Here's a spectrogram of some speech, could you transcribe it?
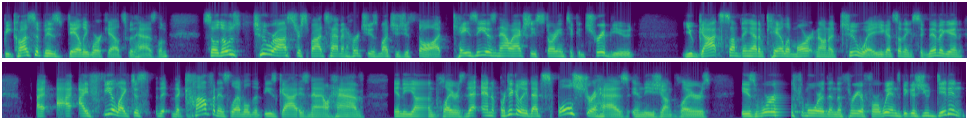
because of his daily workouts with Haslem. So those two roster spots haven't hurt you as much as you thought. KZ is now actually starting to contribute. You got something out of Caleb Martin on a two way. You got something significant. I, I, feel like just the, the confidence level that these guys now have in the young players that, and particularly that Spoelstra has in these young players is worth more than the three or four wins because you didn't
